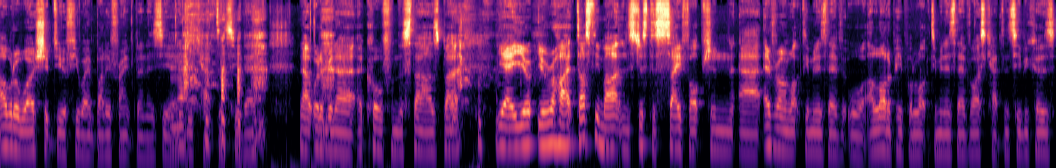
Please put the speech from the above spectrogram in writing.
I would have worshipped you if you went Buddy Franklin as your, your captaincy there. That would have been a, a, call from the stars. But yeah, you're, you're right. Dusty Martin's just a safe option. Uh, everyone locked him in as their, or a lot of people locked him in as their vice captaincy because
